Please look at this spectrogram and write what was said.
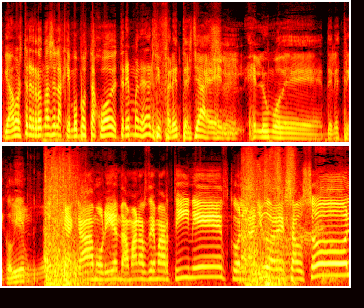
Llevamos tres rondas en las que Mopo ha jugado de tres maneras diferentes ya Sí. el, el humo de, de eléctrico. Bien. Que acaba muriendo a manos de Martínez con la ayuda de Sausol.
